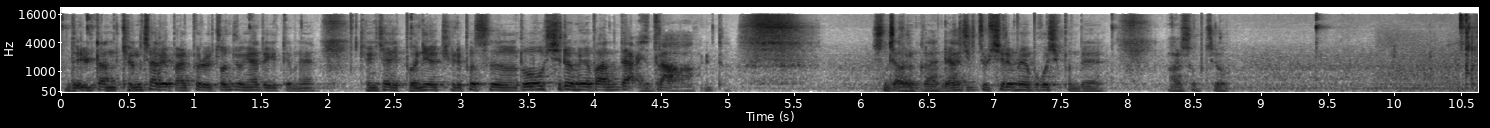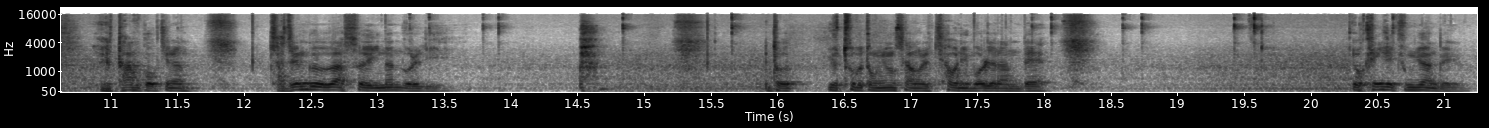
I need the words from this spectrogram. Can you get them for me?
근데 일단 경찰의 발표를 존중해야 되기 때문에 경찰이 버니어 캘리퍼스로 실험해 봤는데 아니더라. 그러니까 진짜 그런가? 내가 직접 실험해 보고 싶은데 알 수 없죠. 네, 다음 곡기는 자전거가 써 있는 원리. 또 유튜브 동영상을 차원이 올려놨는데 이거 굉장히 중요한 거예요.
